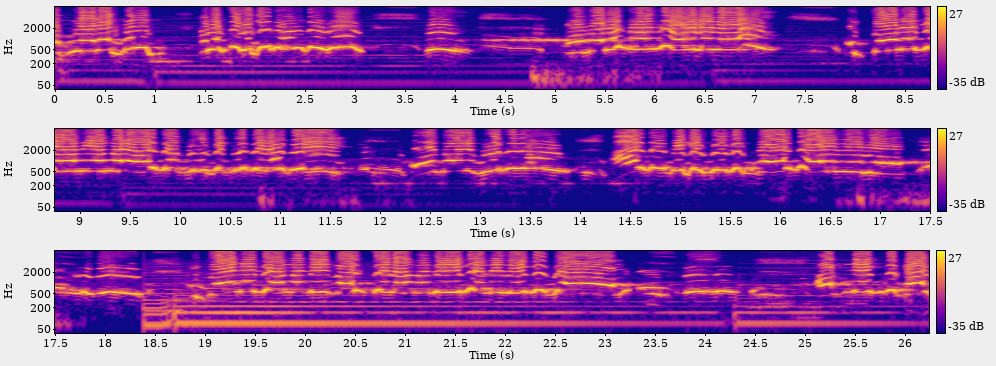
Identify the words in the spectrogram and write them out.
আপনি আর একবার আমার ছেলেকে ফোন করবেন। এবারে ফোন ধরলো না কেন যে আমি আমার আশা বুঝে বুঝে রাখি এবার বুঝলাম আশা থেকে শুধু ব্যথাই মিলে কেন যে আমাদের বাচ্চারা আমাদের এখানে রেখে যায় আপনি একটু কাজ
